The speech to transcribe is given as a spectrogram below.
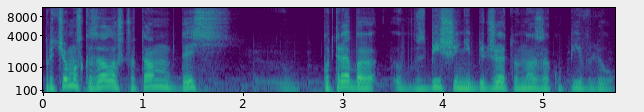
Причому сказала, що там десь е, потреба в збільшенні бюджету на закупівлю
